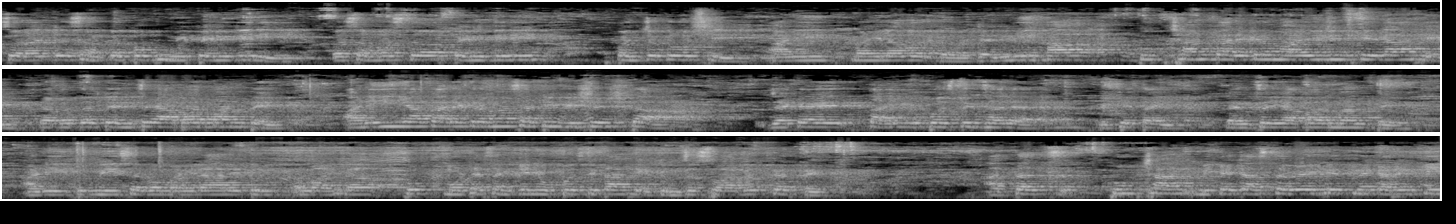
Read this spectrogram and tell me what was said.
स्वराज्य संकल्पभूमी पेमगिरी व समस्त पेमगिरी पंचक्रोशी आणि महिला वर्ग ज्यांनी हा खूप छान कार्यक्रम आयोजित केला आहे त्याबद्दल त्यांचे आभार मानते. आणि या कार्यक्रमासाठी विशेषतः जे काही ताई उपस्थित झाल्या विखेताई त्यांचेही आभार मानते. आणि तुम्ही सर्व महिला आले तुम महिला खूप मोठ्या संख्येने उपस्थित आहे तुमचं स्वागत करते. आताच खूप छान मी काही जास्त वेळ घेत नाही कारण की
